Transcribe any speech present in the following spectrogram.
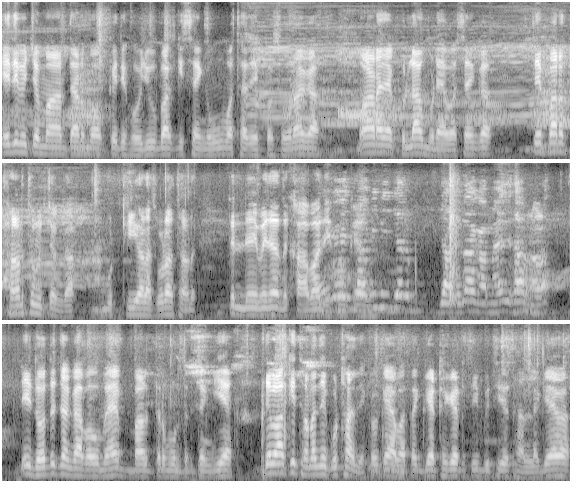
ਇਹਦੇ ਵਿੱਚੋਂ ਮਾਨਤਾਨ ਮੌਕੇ ਤੇ ਹੋ ਜੂ ਬਾਕੀ ਸਿੰਘ ਮੂੰਹ ਮੱਥਾ ਦੇਖੋ ਸੋਹਣਾਗਾ। ਮਾੜਾ ਜਿਹਾ ਖੁੱਲਾ ਮੁੜਿਆ ਵਾ ਸਿੰਘ। ਤੇ ਪਰ ਥਣ ਤੁਹਾਨੂੰ ਚੰਗਾ। ਮੁੱਠੀ ਵਾਲਾ ਸੋਹਣਾ ਥਣ। ਤੇ ਲੇਵੇ ਦਾ ਦਿਖਾਵਾ ਦੇਖੋ ਕਿਆ। ਵੀ ਨਹੀਂ ਯਾਰ ਜੱਗਦਾ ਹੈਗਾ ਮੈਂ ਇਹਦੇ ਹਿਸਾਬ ਨਾਲ। ਇਹ ਦੁੱਧ ਚੰਗਾ ਪਾਉ ਮੈਂ ਬਲਤਰ ਮੁੰਤਰ ਚੰਗੀ ਹੈ ਤੇ ਬਾਕੀ ਥਣਾ ਦੇ ਗੁੱਠਾ ਦੇਖੋ ਕਿਆ ਬਾਤ ਹੈ ਗਿੱਠ ਗਿੱਠ ਸੀ ਬਿੱਥੀ ਦਾ ਥਣ ਲੱਗਿਆ ਵਾ।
